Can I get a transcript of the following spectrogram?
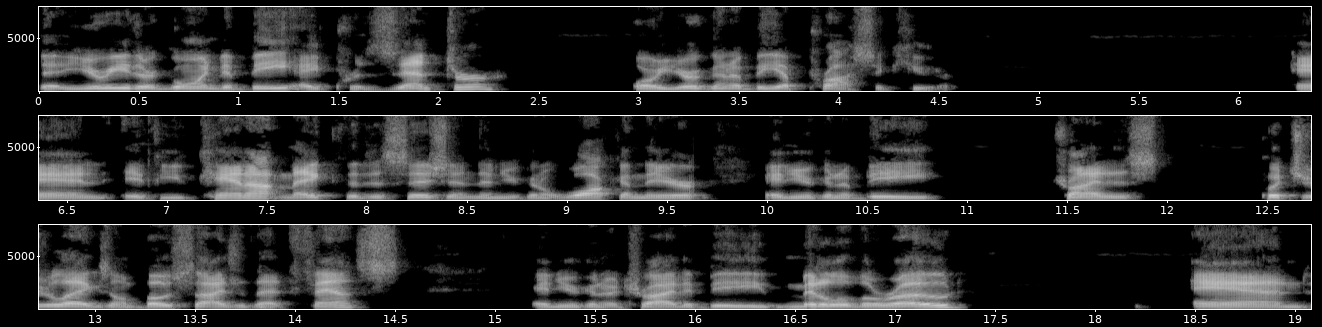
that you're either going to be a presenter or you're going to be a prosecutor. And if you cannot make the decision, then you're going to walk in there and you're going to be trying to put your legs on both sides of that fence and you're going to try to be middle of the road. And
